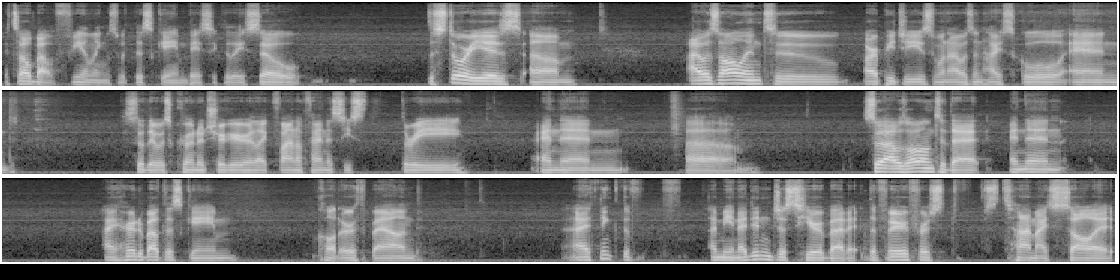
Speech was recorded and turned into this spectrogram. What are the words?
it's all about feelings with this game basically. So the story is, um, I was all into RPGs when I was in high school, and so there was Chrono Trigger, like Final Fantasy three, and then um, so I was all into that, and then I heard about this game called Earthbound. I think the, I mean, I didn't just hear about it. The very first time I saw it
